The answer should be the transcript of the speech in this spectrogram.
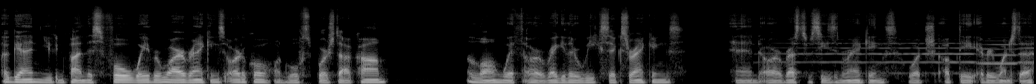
Again, you can find this full waiver wire rankings article on wolfsports.com, along with our regular week six rankings and our rest of season rankings, which update every Wednesday.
